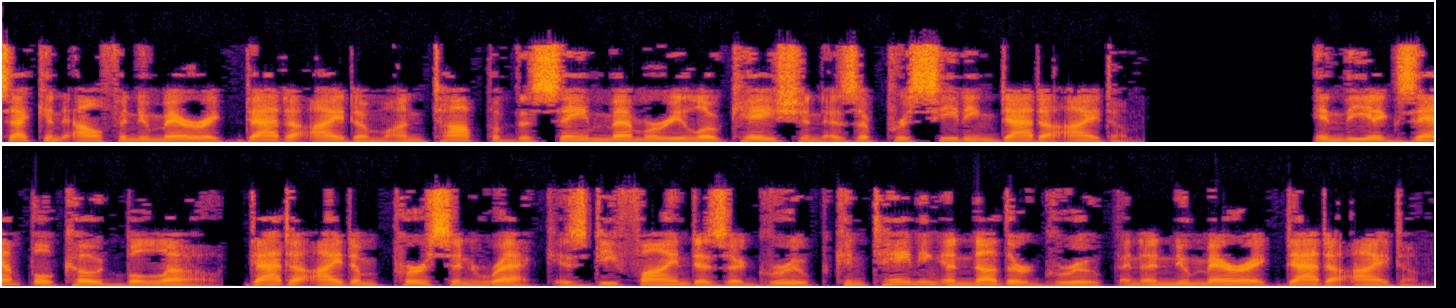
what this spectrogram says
second alphanumeric data item on top of the same memory location as a preceding data item. In the example code below, data item person rec is defined as a group containing another group and a numeric data item.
